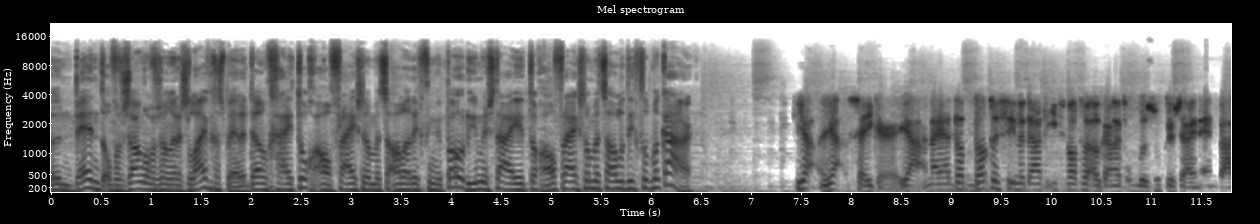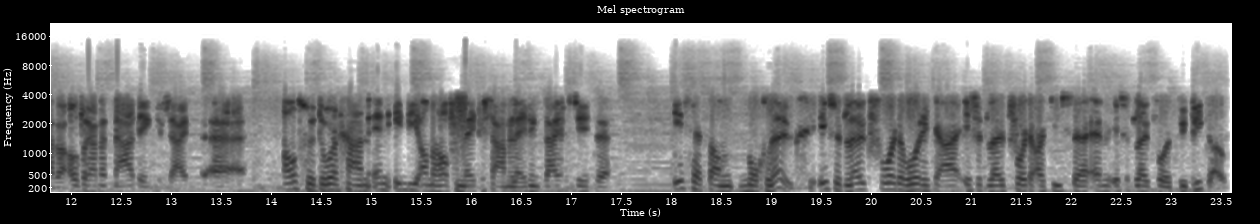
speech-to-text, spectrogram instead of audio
een band of een zanger of een zangeres live gaat spelen, dan ga je toch al vrij snel met z'n allen richting het podium en sta je toch al vrij snel met z'n allen dicht op elkaar. Ja, ja, zeker. Ja, nou ja, dat, dat is inderdaad iets wat we ook aan het onderzoeken zijn en waar we over aan het nadenken zijn. Eh, als we doorgaan en in die anderhalve meter samenleving blijven zitten, is het dan nog leuk? Is het leuk voor de horeca? Is het leuk voor de artiesten? En is het leuk voor het publiek ook?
